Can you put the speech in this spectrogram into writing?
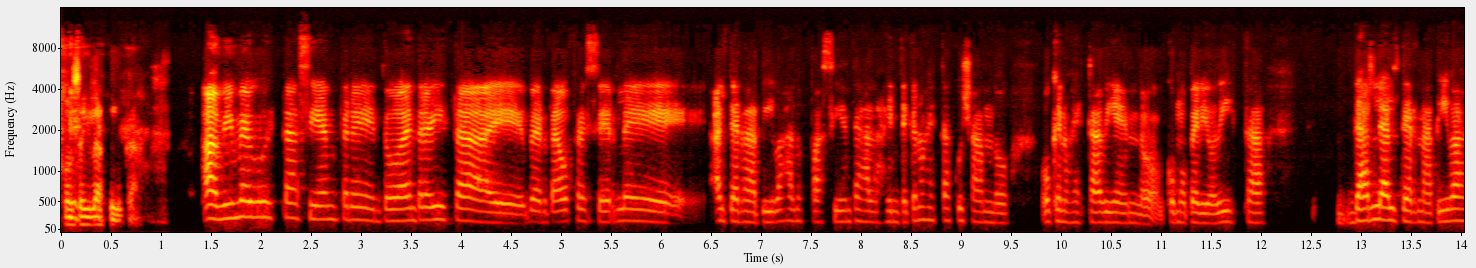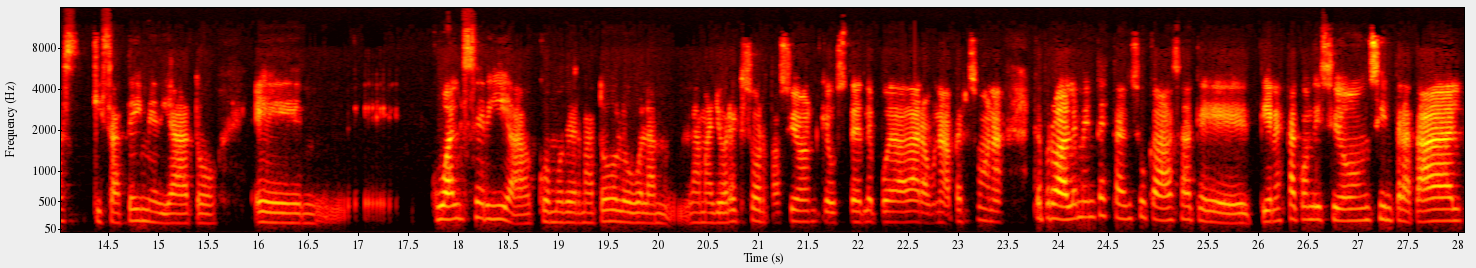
conseguir la cita. A mí me gusta siempre en toda entrevista, eh, ¿verdad?, ofrecerle alternativas a los pacientes, a la gente que nos está escuchando o que nos está viendo como periodista, darle alternativas quizás de inmediato. Em, ¿Cuál sería como dermatólogo la, mayor exhortación que usted le pueda dar a una persona que probablemente está en su casa, que tiene esta condición sin tratar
